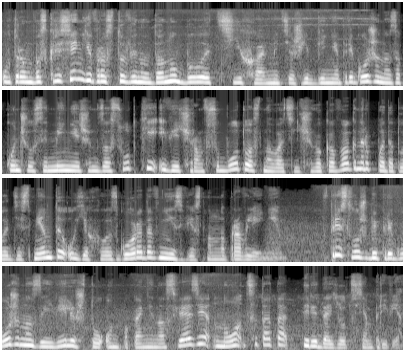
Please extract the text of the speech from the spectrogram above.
Утром в воскресенье в Ростове-на-Дону было тихо. Мятеж Евгения Пригожина закончился менее чем за сутки, и вечером в субботу основатель ЧВК «Вагнер» под аплодисменты уехал из города в неизвестном направлении. В пресс-службе Пригожина заявили, что он пока не на связи, но, цитата, «передает всем привет».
